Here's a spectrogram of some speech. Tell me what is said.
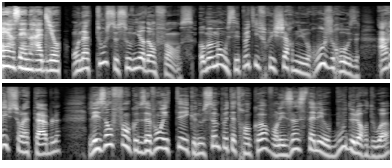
RZN Radio. On a tous ce souvenir d'enfance. Au moment où ces petits fruits charnus rouge-rose arrivent sur la table, les enfants que nous avons été et que nous sommes peut-être encore vont les installer au bout de leurs doigts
